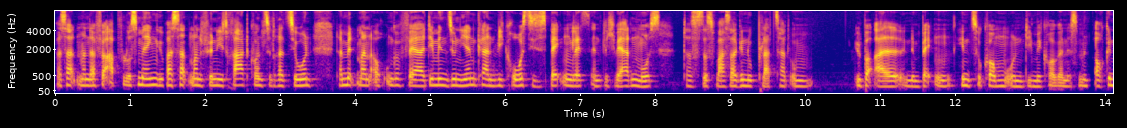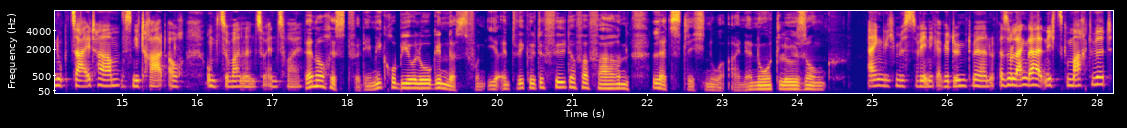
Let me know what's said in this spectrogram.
Was hat man da für Abflussmengen? Was hat man für Nitratkonzentration? Damit man auch ungefähr dimensionieren kann, wie groß dieses Becken letztendlich werden muss, dass das Wasser genug Platz hat, um überall in dem Becken hinzukommen und die Mikroorganismen auch genug Zeit haben, das Nitrat auch umzuwandeln zu N2. Dennoch ist für die Mikrobiologin das von ihr entwickelte Filterverfahren letztlich nur eine Notlösung eigentlich müsste weniger gedüngt werden. Weil solange da halt nichts gemacht wird,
